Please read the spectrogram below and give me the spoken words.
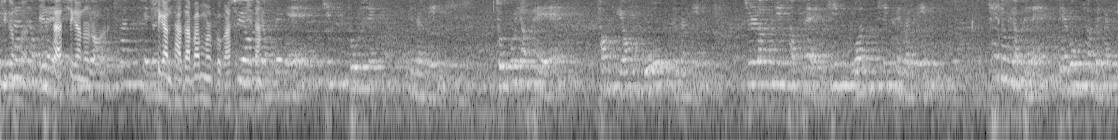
지금은 인사 시간으로 시간 다 잡아먹을 것 같습니다. 수영연맹의 김도식 회장님, 족구협회의 정영모 회장님, 줄넘기 협회 김원식 회장님, 체조협회 배봉선 회장님,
